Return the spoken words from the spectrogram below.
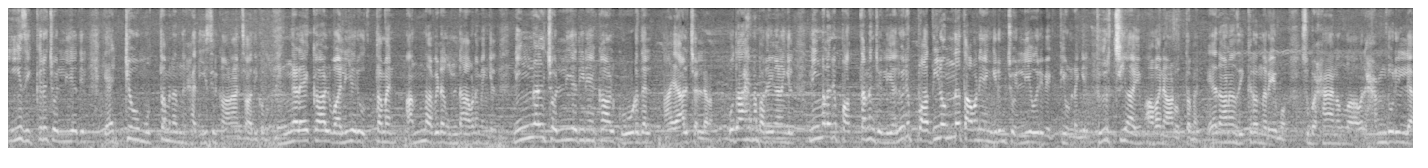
ഈ സിക്കർ ചൊല്ലിയതിൽ ഏറ്റവും ഉത്തമനെന്ന് ഹദീസിൽ കാണാൻ സാധിക്കുന്നു. നിങ്ങളെക്കാൾ വലിയൊരു ഉത്തമൻ അന്ന് അവിടെ ഉണ്ടാവണമെങ്കിൽ നിങ്ങൾ ചൊല്ലിയതിനേക്കാൾ കൂടുതൽ അയാൾ ചൊല്ലണം. ഉദാഹരണം പറയുകയാണെങ്കിൽ നിങ്ങളൊരു പത്തെണ്ണം ചൊല്ലിയാൽ ഒരു പതിനൊന്ന് തവണയെങ്കിലും ചൊല്ലിയ ഒരു വ്യക്തി ഉണ്ടെങ്കിൽ തീർച്ചയായും അവനാണ് ഉത്തമൻ. ഏതാണ് സിക്കർ എന്നറിയുമോ? അൽഹംദുലില്ലാ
